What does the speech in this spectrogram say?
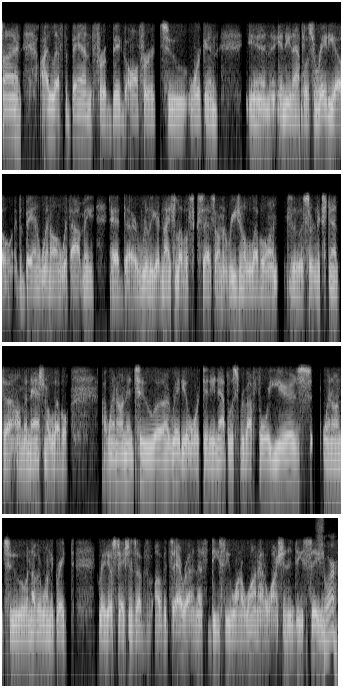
signed. I left the band for a big offer to work in in Indianapolis radio. The band went on without me, had uh, really a nice level of success on the regional level, and to a certain extent uh, on the national level. I went on into uh, radio, worked in Indianapolis for about four years, went on to another one of the great radio stations of, of its era, and that's DC 101 out of Washington, D.C. Sure.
